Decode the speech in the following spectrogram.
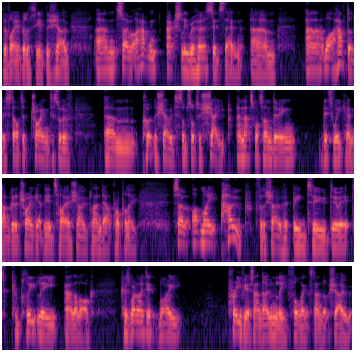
the viability of the show. Um, so I haven't actually rehearsed since then. Um, and what I have done is started trying to sort of um, put the show into some sort of shape, and that's what I'm doing this weekend. I'm going to try and get the entire show planned out properly. So uh, my hope for the show had been to do it completely analog, because when I did my previous and only full-length stand-up show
